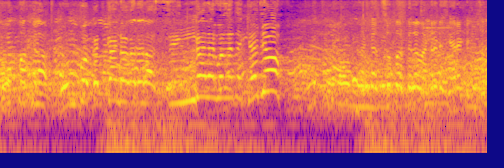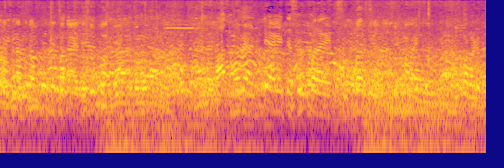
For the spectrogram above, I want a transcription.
ಸೂಪರ್ ಫಿಲಮ್ ಗುಂಪು ಕಟ್ಕೊಂಡು ಹೋಗೋದಲ್ಲ ಸಿಂಗಲ್ ಆಗಿ ಹೋಗೋದು K G super film hundred is guarantee super film ಚೆನ್ನಾಗಿದೆ ಸೂಪರ್ ಲಾಸ್ಟ್ ಮೂವಿ ಅಡ್ಡಿ ಆಗೈತೆ ಸೂಪರ್ ಆಗೈತೆ ಸೂಪರ್ ಸೂಪರ್ ಆಗಿದೆ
